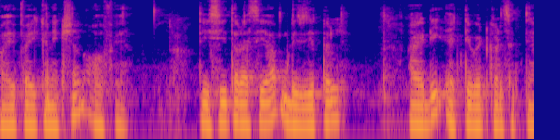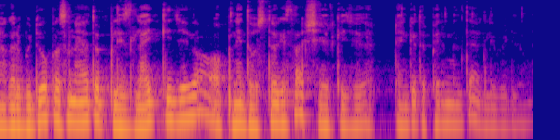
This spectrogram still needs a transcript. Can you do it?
वाईफाई कनेक्शन ऑफ़ है। तो इसी तरह से आप डिजिटल आईडी एक्टिवेट कर सकते हैं। अगर वीडियो पसंद आया तो प्लीज़ लाइक कीजिएगा और अपने दोस्तों के साथ शेयर कीजिएगा। थैंक यू तो फिर मिलते हैं अगली वीडियो में।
